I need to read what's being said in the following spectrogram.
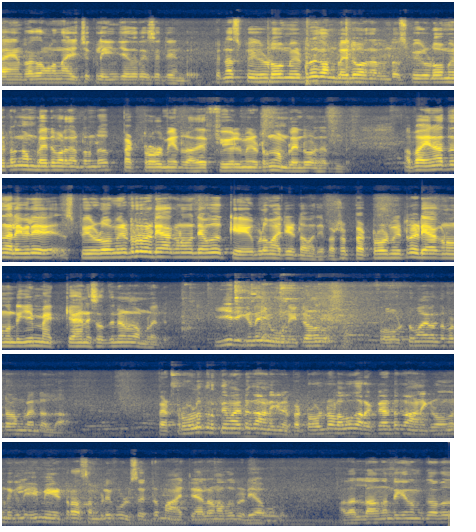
ലൈനറൊക്കെ നമ്മളൊന്ന് അയച്ച് ക്ലീൻ ചെയ്ത് റീസെറ്റ് ചെയ്യുന്നുണ്ട്. പിന്നെ സ്പീഡോമീറ്റർ കംപ്ലൈന്റ് പറഞ്ഞിട്ടുണ്ട്. സ്പീഡോമീറ്ററും കംപ്ലൈന്റ് പറഞ്ഞിട്ടുണ്ട്. പെട്രോൾ മീറ്റർ അതായത് ഫ്യൂൽ മീറ്ററും കംപ്ലൈന്റ് പറഞ്ഞിട്ടുണ്ട്. അപ്പോൾ അതിനകത്ത് നിലവിൽ സ്പീഡോമീറ്റർ റെഡി ആക്കണമെന്നുണ്ടെങ്കിൽ നമുക്ക് കേബിൾ മാറ്റിയിട്ടാൽ മതി. പക്ഷേ പെട്രോൾ മീറ്റർ റെഡി ആക്കണമെന്നുണ്ടെങ്കിൽ ഈ മെക്കാനിസത്തിന്റെയാണ് കംപ്ലയിന്റ് ഈ ഇരിക്കുന്ന യൂണിറ്റാണ് പ്രശ്നം. ഫ്ലോട്ടുമായി ബന്ധപ്പെട്ട കംപ്ലയിന്റ് അല്ല. പെട്രോൾ കൃത്യമായിട്ട് കാണിക്കണം. പെട്രോളിന്റെ അളവ് കറക്റ്റായിട്ട് കാണിക്കണമെന്നുണ്ടെങ്കിൽ ഈ മീറ്റർ അസംബ്ലി ഫുൾ സെറ്റ് മാറ്റിയാലാണ് അത് റെഡി ആവുള്ളൂ അതല്ലാന്നുണ്ടെങ്കിൽ നമുക്കത്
